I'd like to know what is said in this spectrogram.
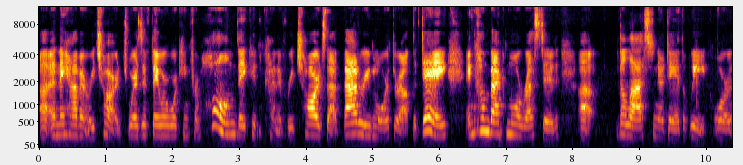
Uh, and they haven't recharged. Whereas if they were working from home, they could kind of recharge that battery more throughout the day and come back more rested uh, the last, you know, day of the week. Or,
